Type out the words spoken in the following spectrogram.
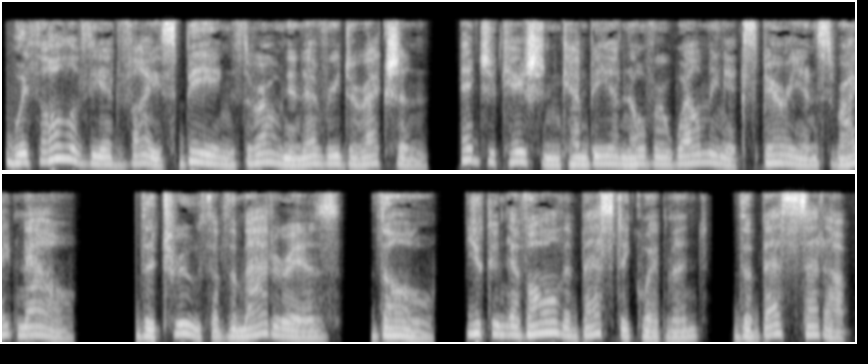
With all of the advice being thrown in every direction, education can be an overwhelming experience right now. The truth of the matter is, though, you can have all the best equipment, the best setup,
